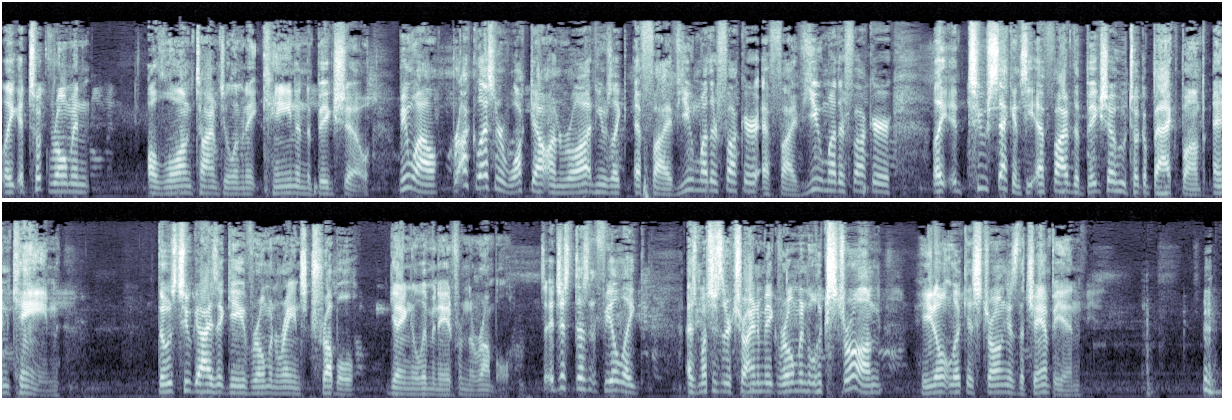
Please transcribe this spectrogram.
Like it took Roman a long time to eliminate Kane and the Big Show. Meanwhile, Brock Lesnar walked out on Raw and he was like, "F5 you motherfucker, F5 you motherfucker." Like in two seconds, he F5 the Big Show who took a back bump and Kane. Those two guys that gave Roman Reigns trouble getting eliminated from the Rumble. So it just doesn't feel like, as much as they're trying to make Roman look strong, he don't look as strong as the champion.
